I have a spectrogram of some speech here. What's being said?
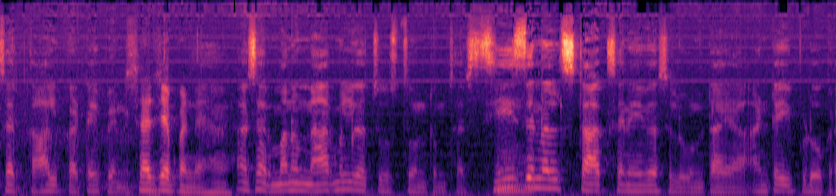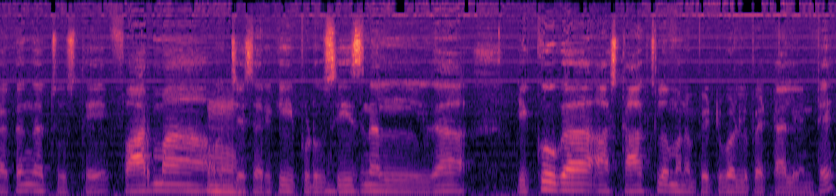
సార్ కాల్ కట్ అయిపోయింది. సార్ చెప్పండి సార్ మనం నార్మల్గా చూస్తూ ఉంటాం సార్. సీజనల్ స్టాక్స్ అనేవి అసలు ఉంటాయా? అంటే ఇప్పుడు ఒక రకంగా చూస్తే ఫార్మా వచ్చేసరికి ఇప్పుడు సీజనల్గా ఎక్కువగా ఆ స్టాక్స్లో మనం పెట్టుబడులు పెట్టాలి అంటే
